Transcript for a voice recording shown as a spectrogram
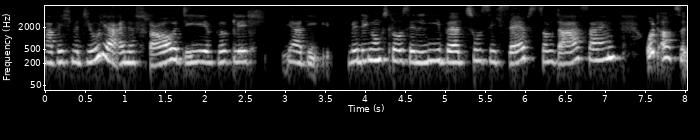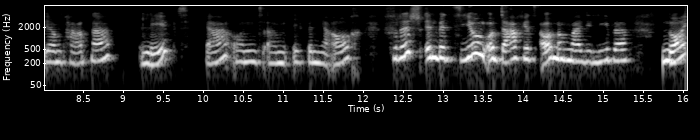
habe ich mit Julia eine Frau, die wirklich ja die bedingungslose Liebe zu sich selbst, zum Dasein und auch zu ihrem Partner lebt. Ja, und ähm, ich bin ja auch frisch in Beziehung und darf jetzt auch nochmal die Liebe neu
